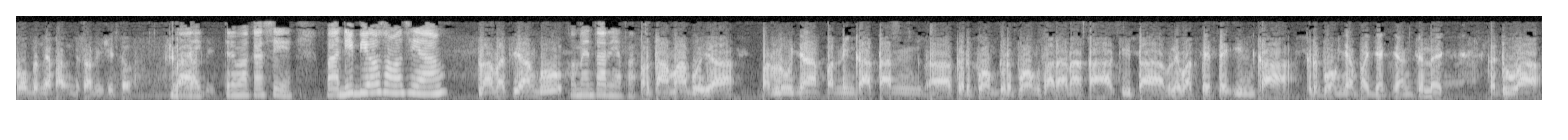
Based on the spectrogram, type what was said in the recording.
problemnya paling besar di situ. Terima Baik, kasih. terima kasih. Pak Dibio, selamat siang. Selamat siang Bu. Komentarnya Pak. Pertama Bu ya, perlunya peningkatan uh, gerbong-gerbong sarana KA kita lewat PT Inka. Gerbongnya banyak yang jelek. Kedua,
